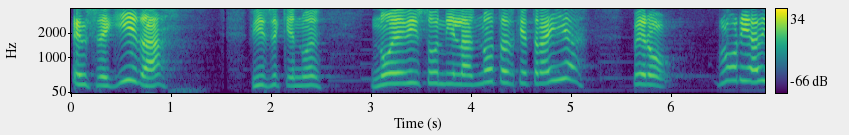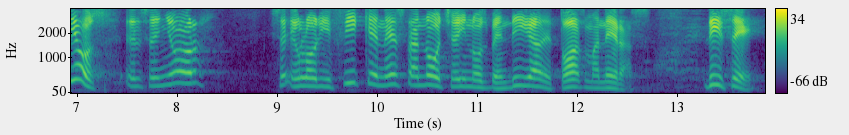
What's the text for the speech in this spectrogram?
enseguida Fíjese que no no he visto ni las notas que traía, pero gloria a Dios, el Señor se glorifique en esta noche y nos bendiga de todas maneras. Dice,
